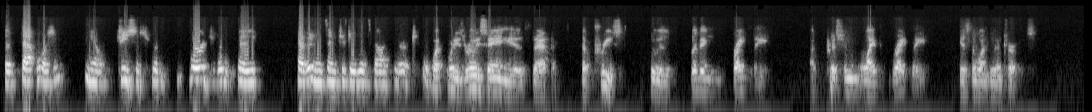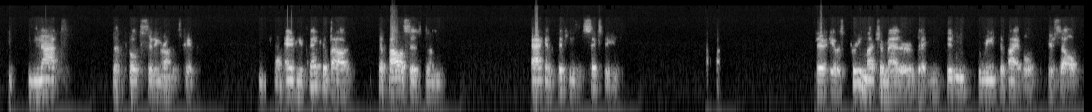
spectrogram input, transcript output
that that wasn't, you know, Jesus would words wouldn't be have anything to do with God there what what he's really saying is that the priest who is living rightly, a Christian life rightly, is the one who interprets, not the folks sitting around this table. And if you think about Catholicism back in the 50s and 60s, there, it was pretty much a matter that you didn't read the Bible yourself.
